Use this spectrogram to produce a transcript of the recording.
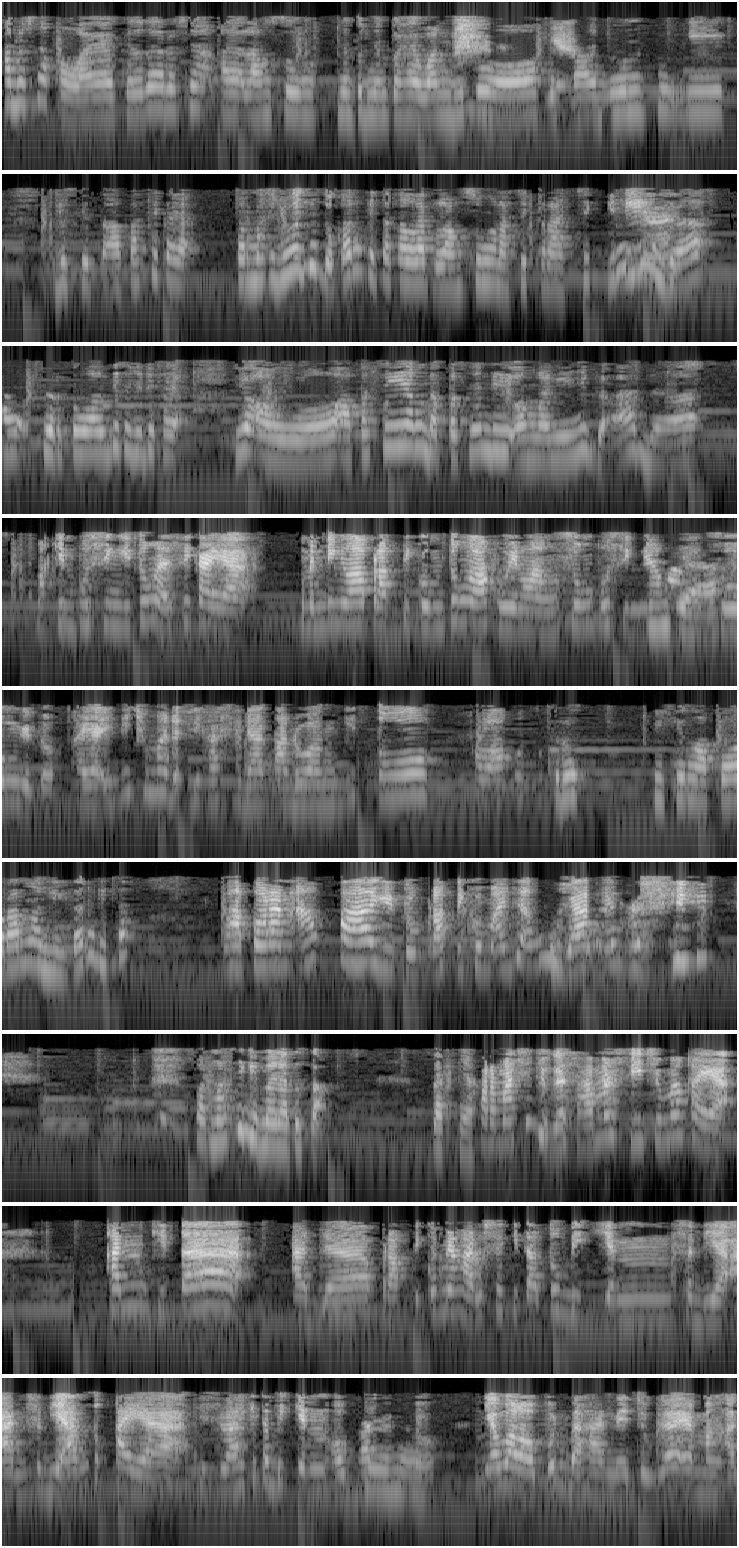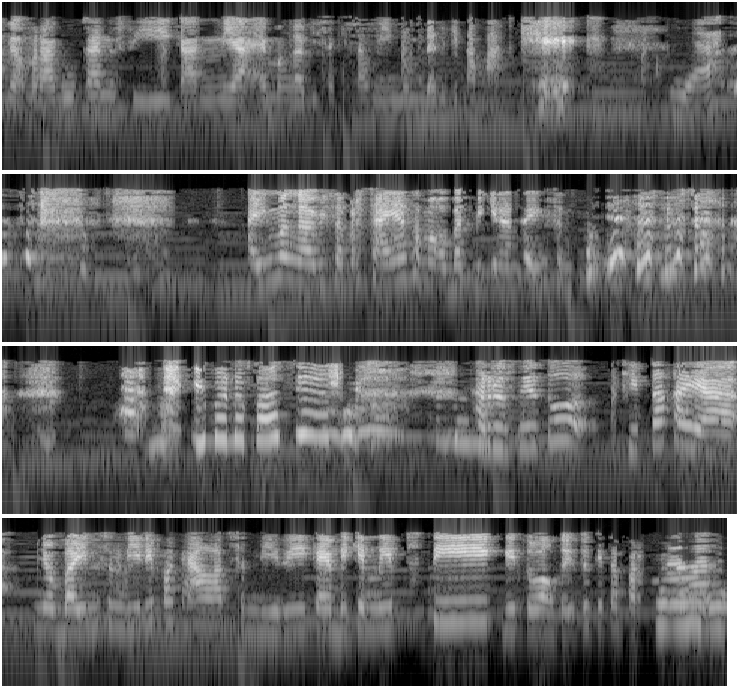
kan harusnya ke lab, kita tuh harusnya kayak langsung nyentuh-nyentuh hewan gitu loh, Iya. kita nyuntik, terus kita apa sih kayak farmasi juga gitu kan, kita ke lab langsung ngeracik-racik, ini Iya. enggak, kayak virtual gitu, jadi kayak ya Allah, apa sih yang dapatnya di online ini gak ada, Makin pusing gitu nggak sih kayak mending lah praktikum tuh ngelakuin langsung pusingnya Iya. langsung gitu. Kayak ini cuma dikasih data doang gitu. Kalau aku tuh terus bikin laporan lagi kan kita, laporan apa gitu, praktikum aja enggak ya nggak sih. farmasi gimana tuh Sak? Stepnya? Farmasi juga sama sih, cuma kayak kan kita ada praktikum yang harusnya kita tuh bikin sediaan. Sediaan tuh kayak istilahnya kita bikin obat Mhm. gitu. Ya walaupun bahannya juga emang agak meragukan sih kan ya emang nggak bisa kita minum dan kita pakai. Iya. Aing mah nggak bisa percaya sama obat bikinan Aing sendiri. gimana pasien? Harusnya tuh kita kayak nyobain sendiri pakai alat sendiri, kayak bikin lipstick gitu. Waktu itu kita pernah.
